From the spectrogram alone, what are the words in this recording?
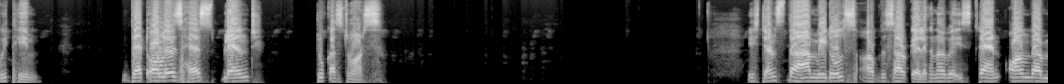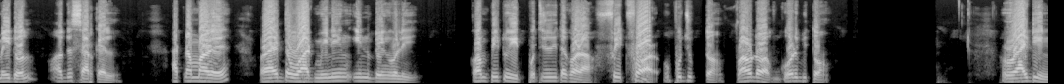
with him that always has planned to customers stands the middles of the circle. এখানে হবে stand on the middle of the circle. আট নম্বরে write the word meaning in bengali. Compete with প্রতিযোগিতা করা ফিট ফর উপযুক্ত, proud অফ গর্বিত। Riding,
